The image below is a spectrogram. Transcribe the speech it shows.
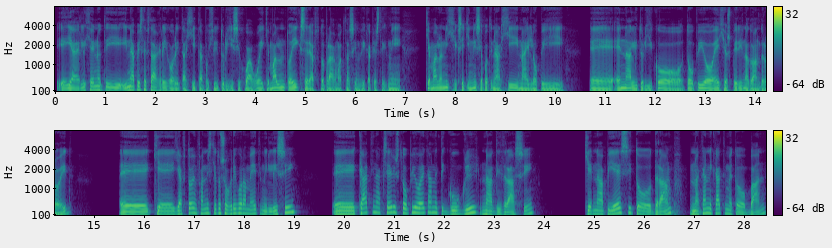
Η αλήθεια είναι ότι είναι απίστευτα γρήγορη η ταχύτητα που έχει λειτουργήσει η Huawei και μάλλον το ήξερε αυτό το πράγμα ότι θα συμβεί κάποια στιγμή και μάλλον είχε ξεκινήσει από την αρχή να υλοποιεί ε, ένα λειτουργικό το οποίο έχει ως πυρήνα το Android ε, και γι' αυτό εμφανίστηκε τόσο γρήγορα με έτοιμη λύση ε, κάτι να ξέρεις το οποίο έκανε την Google να αντιδράσει και να πιέσει το Trump να κάνει κάτι με το ban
